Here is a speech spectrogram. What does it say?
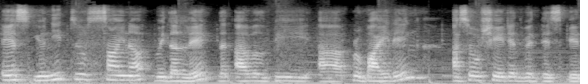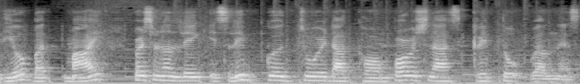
is you need to sign up with the link that I will be uh, providing associated with this video but my personal link is livegoodtour.com forward slash crypto wellness.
